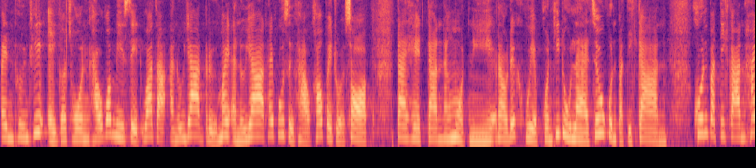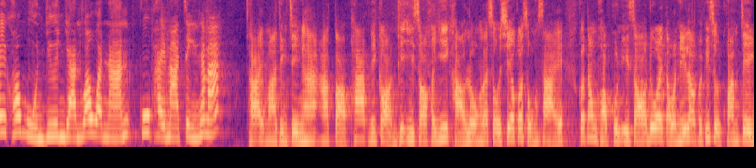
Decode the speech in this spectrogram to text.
เป็นพื้นที่เอกชนเขาก็มีสิทธิ์ว่าจะอนุญาตหรือไม่อนุญาตให้ผู้สื่อข่าวเข้าไปตรวจสอบ แต่เหตุการณ์ทั้งหมดนี้เราได้คุยกับคนที่ดูแลชื่อว่าคุณปฏิการ คุณปฏิการให้ข้อมูลยืนยันว่าวันนั้นกู้ภัยมาจริงใช่ไหม ใช่มาจริงๆฮะเอาตอบภาพนี้ก่อนที่อีซอขยี้ข่าวลงและโซเชียลก็สงสัย ก็ต้องขอบคุณอีซอด้วย แต่วันนี้เราไปพิสูจน์ความจริง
